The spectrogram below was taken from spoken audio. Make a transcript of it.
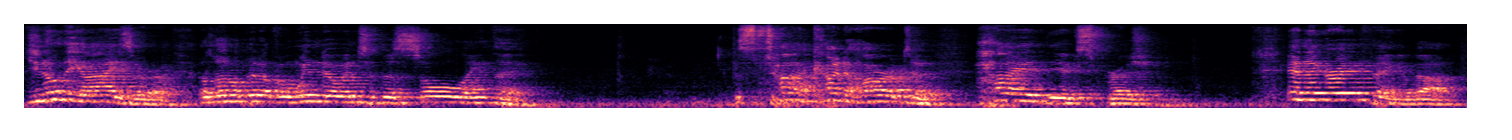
You know, the eyes are a little bit of a window into the soul, ain't they? It's kind of hard to hide the expression. And the great thing about,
